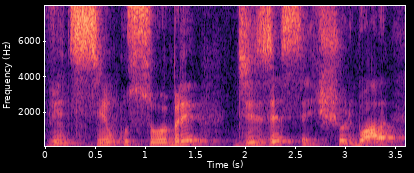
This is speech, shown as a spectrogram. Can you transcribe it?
25 sobre 16. Show de bola?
